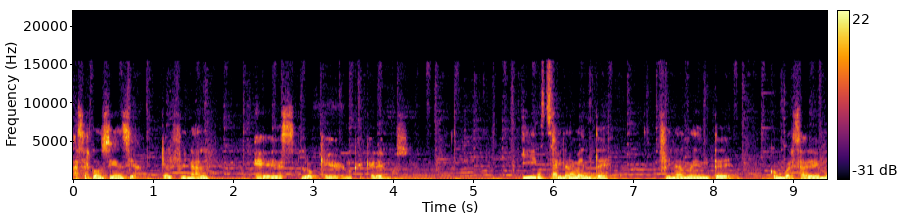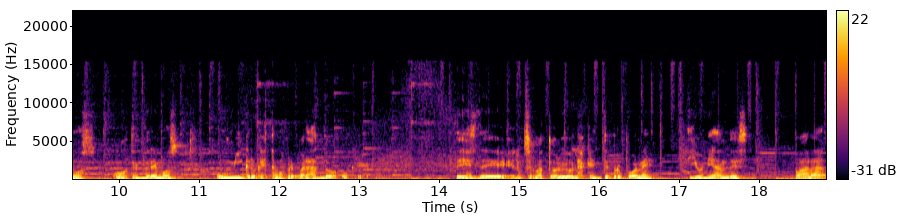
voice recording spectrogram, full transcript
hacer conciencia que al final es lo que, lo que queremos. Y finalmente, finalmente conversaremos o tendremos un micro que estamos preparando o que desde el observatorio la gente propone y Uniandes para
